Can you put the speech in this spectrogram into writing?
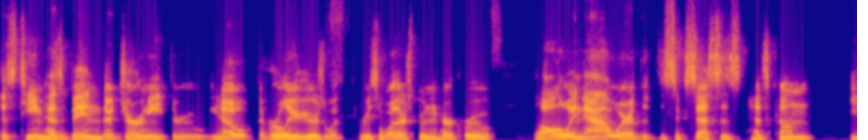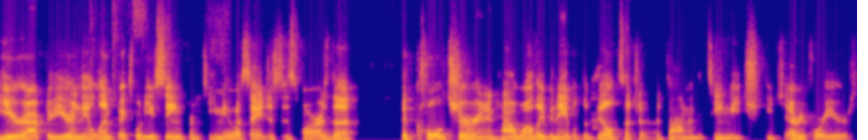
this team has been their journey through you know the earlier years with teresa weatherspoon and her crew all the way now where the, the success has, has come year after year in the olympics. What are you seeing from team usa just as far as the the culture and how well they've been able to build such a, a dominant team each each every four years.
